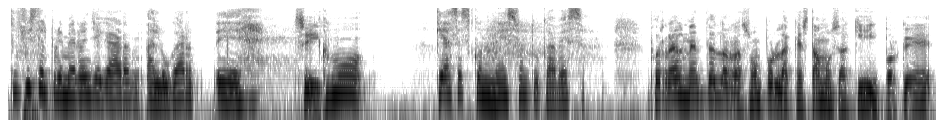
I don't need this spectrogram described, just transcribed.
tú fuiste el primero en llegar al lugar. Eh, sí. ¿Cómo? ¿Qué haces con eso en tu cabeza? Pues realmente es la razón por la que estamos aquí, porque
